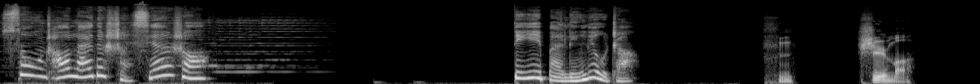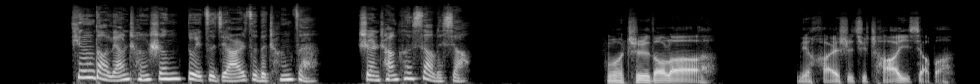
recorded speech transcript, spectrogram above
宋朝来的沈先生？第一百零六章。哼，是吗？听到梁长生对自己儿子的称赞，沈长坑笑了笑。我知道了，你还是去查一下吧。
